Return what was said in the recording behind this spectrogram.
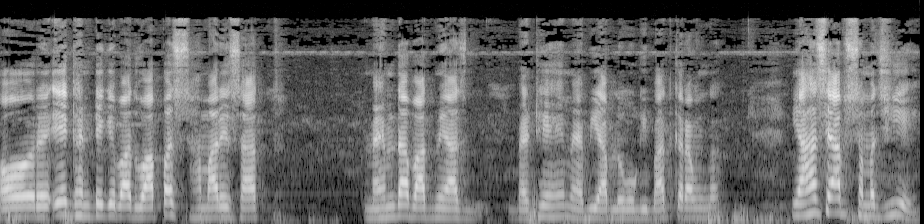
और एक घंटे के बाद वापस हमारे साथ महमदाबाद में आज बैठे हैं। मैं अभी आप लोगों की बात कराऊँगा। यहाँ से आप समझिए,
